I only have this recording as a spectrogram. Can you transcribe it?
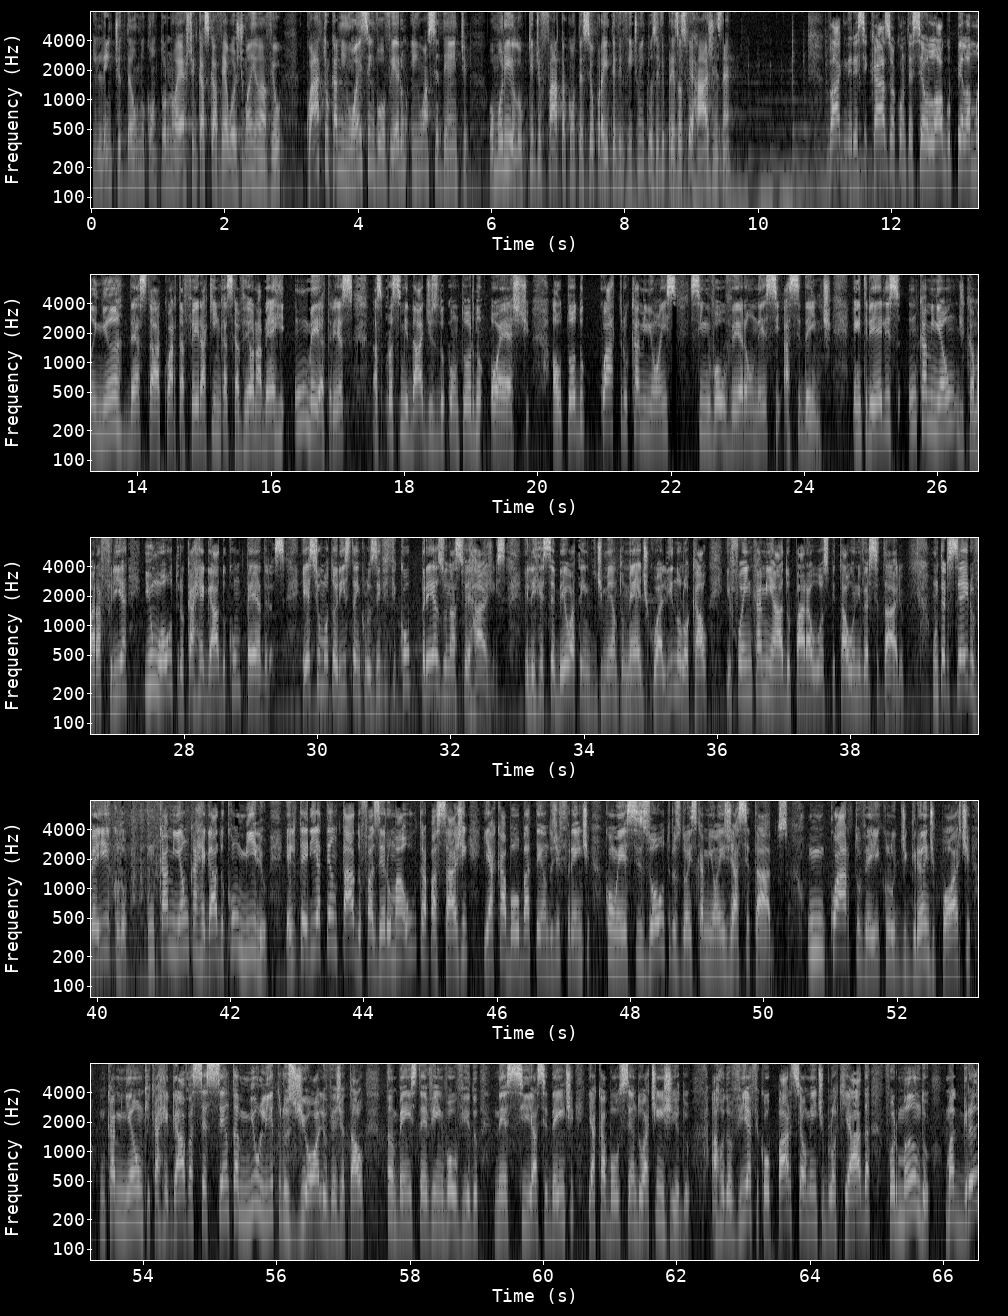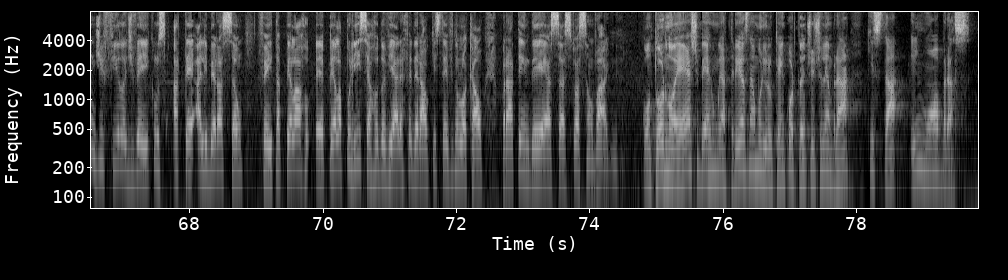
e lentidão no contorno oeste em Cascavel hoje de manhã, viu? Quatro caminhões se envolveram em um acidente. O Murilo, o que de fato aconteceu por aí? Teve vítima, inclusive, presas ferragens, né? Wagner, esse caso aconteceu logo pela manhã desta quarta-feira aqui em Cascavel, na BR-163, nas proximidades do contorno oeste. Ao todo, quatro caminhões se envolveram nesse acidente. Entre eles, um caminhão de câmara fria e um outro carregado com pedras. Esse o motorista, inclusive, ficou preso nas ferragens. Ele recebeu atendimento médico ali no local e foi encaminhado para o hospital universitário. Um terceiro veículo, um caminhão carregado com milho. Ele teria tentado fazer uma ultrapassagem e acabou batendo de frente com esses outros dois caminhões já citados. Um um quarto veículo de grande porte, um caminhão que carregava 60 mil litros de óleo vegetal, também esteve envolvido nesse acidente e acabou sendo atingido. A rodovia ficou parcialmente bloqueada, formando uma grande fila de veículos até a liberação feita pela, é, pela Polícia Rodoviária Federal que esteve no local para atender essa situação. Wagner. Contorno Oeste, BR-163, né, Murilo? Que é importante a gente lembrar que está em obras.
